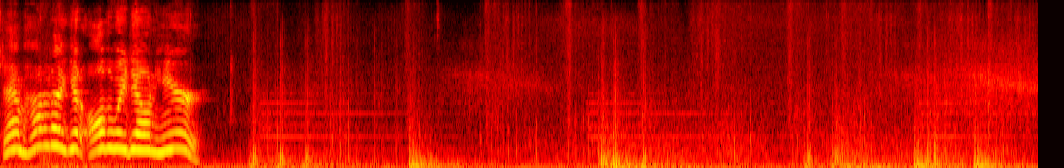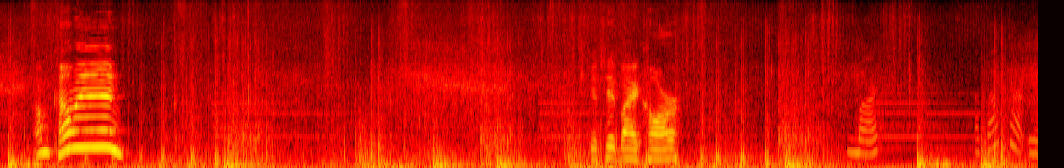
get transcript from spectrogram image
Damn, how did I get all the way down here? Coming! Gets hit by a car. Mark, about that ring.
